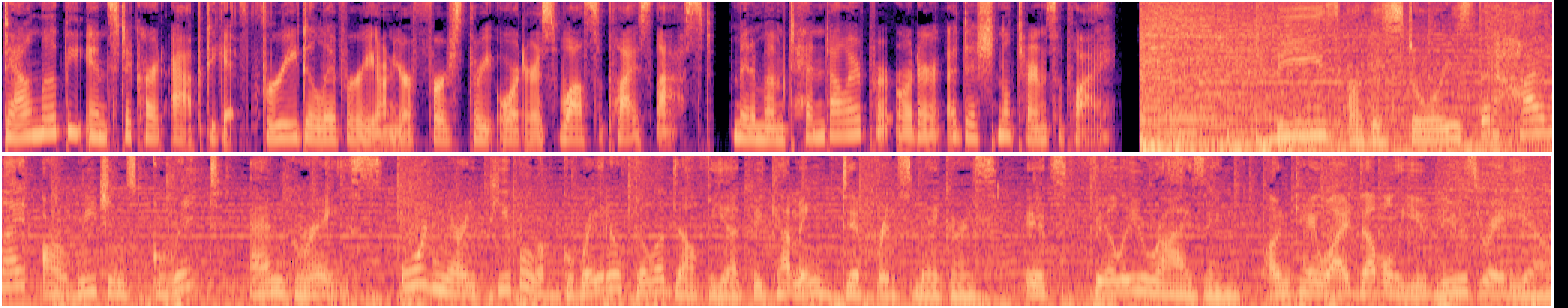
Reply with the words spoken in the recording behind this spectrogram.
Download the Instacart app to get free delivery on your first three orders while supplies last. Minimum $10 per order, additional term supply. These are the stories that highlight our region's grit and grace. Ordinary people of greater Philadelphia becoming difference makers. It's Philly Rising on KYW News Radio.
